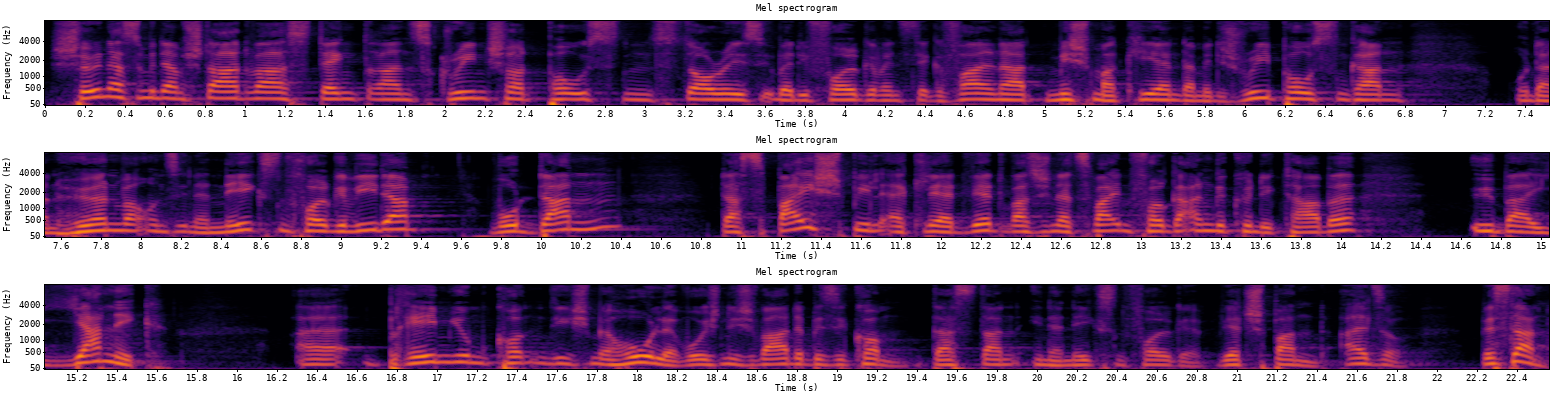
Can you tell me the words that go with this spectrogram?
schön, dass du mit am Start warst. Denk dran, Screenshot posten, Stories über die Folge, wenn es dir gefallen hat, mich markieren, damit ich reposten kann. Und dann hören wir uns in der nächsten Folge wieder, wo dann das Beispiel erklärt wird, was ich in der zweiten Folge angekündigt habe, über Yannick äh, Premium-Konten, die ich mir hole, wo ich nicht warte, bis sie kommen. Das dann in der nächsten Folge. Wird spannend. Also, bis dann.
